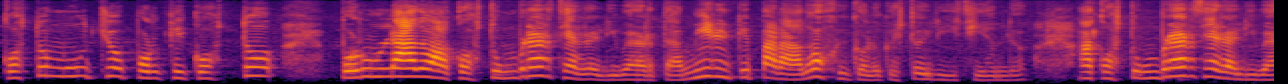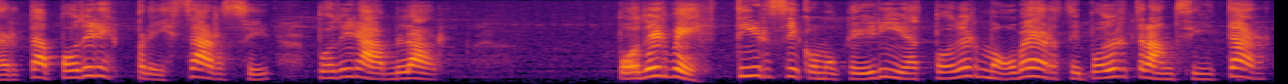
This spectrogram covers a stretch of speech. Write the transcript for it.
costó mucho porque costó, por un lado, acostumbrarse a la libertad. Miren qué paradójico lo que estoy diciendo. Acostumbrarse a la libertad, poder expresarse, poder hablar, poder vestirse como querías, poder moverse, poder transitar.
